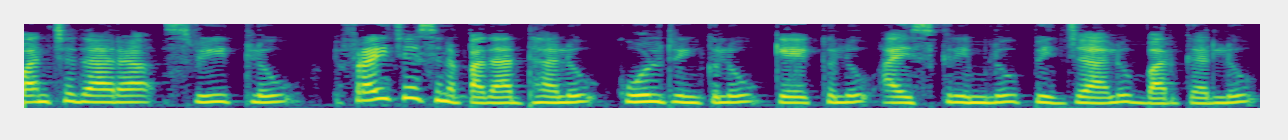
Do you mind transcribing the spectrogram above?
పంచదార స్వీట్లు ఫ్రై చేసిన పదార్థాలు కూల్ డ్రింకులు కేకులు ఐస్ క్రీంలు పిజ్జాలు బర్గర్లు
